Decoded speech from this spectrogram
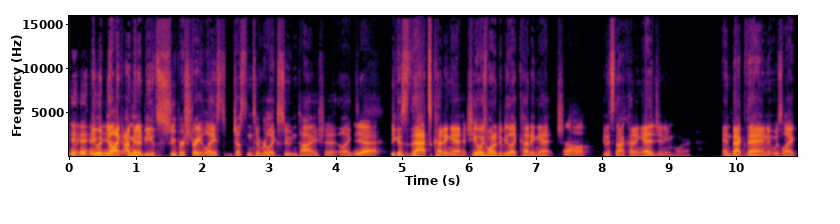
fuck? Like, he would be like, I'm gonna be super straight laced, Justin Timberlake suit and tie shit, like Yeah. because that's cutting edge. He always wanted to be like cutting edge, Uh huh. and it's not cutting edge anymore. And back then, it was like,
